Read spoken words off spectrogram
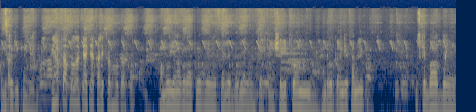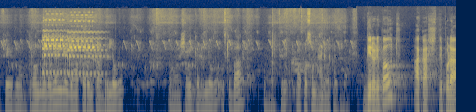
अभी तक इतना ही है। यहाँ पर आप लोगों का क्या क्या कार्यक्रम होगा? सर हम लोग यहाँ पर आकर पहले बॉडी कहते हैं। शहीद को हम हैंड ओवर करेंगे फैमिली को। उसके बाद फिर ग्राउंड में ले जाएँगे, जहाँ पर उनका ड्रिल होगा शहीद का ड्रिल होगा। उसके बाद फिर वापस हम हैंड ओवर कर देंगे। Bureau report, Akash Tripura.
